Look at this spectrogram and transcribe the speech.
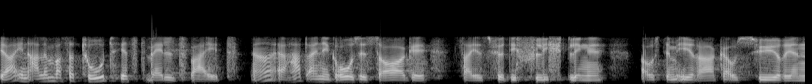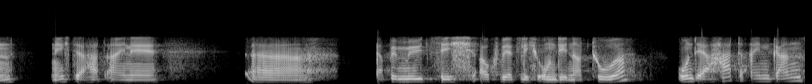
ja, in allem, was er tut, jetzt weltweit. Ja, er hat eine große Sorge, sei es für die Flüchtlinge aus dem Irak, aus Syrien. Nicht? Er hat eine, äh, er bemüht sich auch wirklich um die Natur und er hat ein ganz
